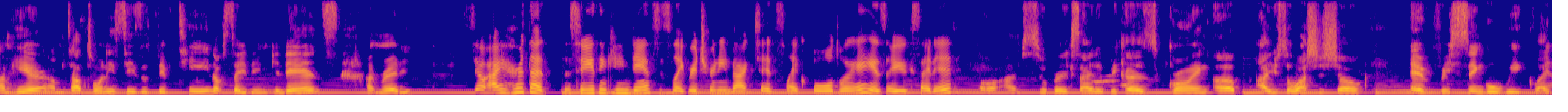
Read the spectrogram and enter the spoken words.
I'm here. I'm top 20, season 15 of So You Think You Can Dance. I'm ready. So I heard that So You Think You Can Dance is like returning back to its like old ways. Are you excited? Oh, I'm super excited because growing up, I used to watch this show every single week. Like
